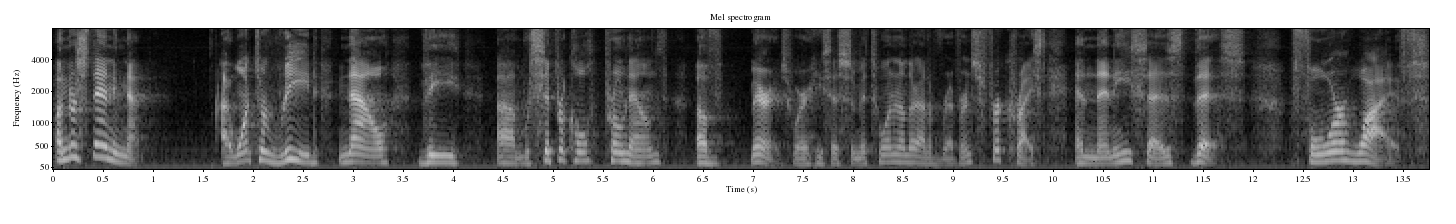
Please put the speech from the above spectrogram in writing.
understanding that, I want to read now the um, reciprocal pronouns of marriage, where he says, Submit to one another out of reverence for Christ. And then he says this for wives.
